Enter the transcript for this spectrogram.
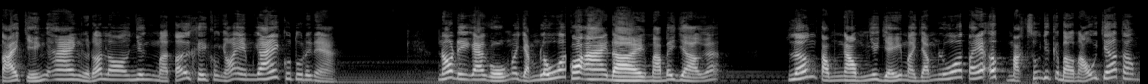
Tại chuyện ai người đó lo, nhưng mà tới khi con nhỏ em gái của tôi đây nè nó đi ra ruộng, nó dặm lúa. Có ai đời mà bây giờ á, lớn tòng ngồng như vậy mà dặm lúa té úp mặt xuống dưới cái bờ mẫu chết không?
